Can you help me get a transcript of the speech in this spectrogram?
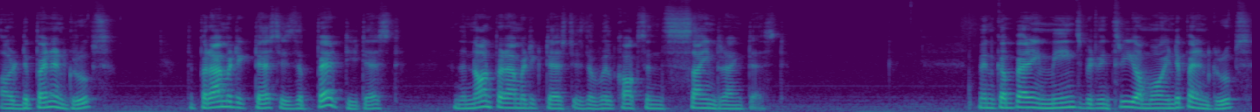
or dependent groups, the parametric test is the paired t-test and the non-parametric test is the Wilcoxon signed rank test. When comparing means between three or more independent groups,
